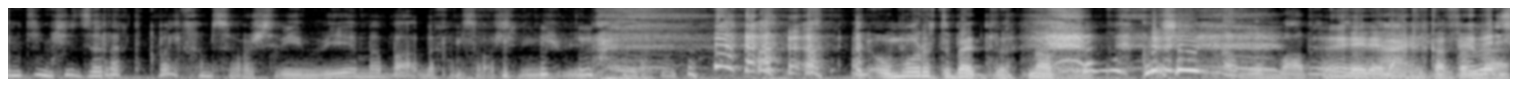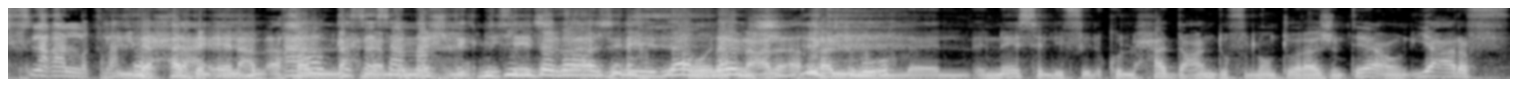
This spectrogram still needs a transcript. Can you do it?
أنت مشيت زرقت قبل 25 ذي ما بعد 25 جويل الأمور تبدلت نظرة كل شيء نظم بعض لا، لا، الحقيقة فما- مانيش نعلق إلى حد الآن على الأقل عاود نحن من لك 223 يلا على الأقل الناس اللي في كل حد عنده في الانتوراج نتاعو يعرف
